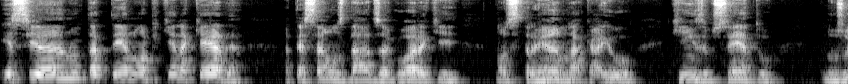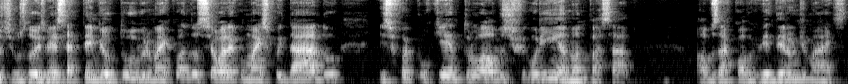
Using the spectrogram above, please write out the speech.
Esse ano está tendo uma pequena queda, até são uns dados agora que nós estranhamos, ah, caiu 15% nos últimos dois meses, setembro e outubro, mas quando você olha com mais cuidado, isso foi porque entrou álbuns de figurinha no ano passado. Álbuns da Copa venderam demais.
